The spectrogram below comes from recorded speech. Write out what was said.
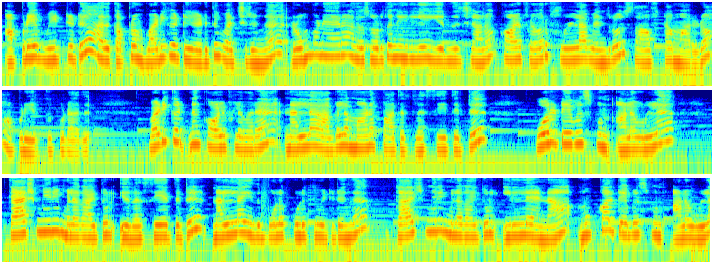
அப்படியே விட்டுட்டு அதுக்கப்புறம் வடிகட்டி எடுத்து வச்சுருங்க. ரொம்ப நேரம் அந்த சொடு தண்ணியிலேயே இருந்துச்சுனாலும் காலிஃப்ளவர் ஃபுல்லாக வெந்துடும் சாஃப்டாக மாறிடும். அப்படி இருக்கக்கூடாது. வடிகட்டின காலிஃப்ளவரை நல்ல அகலமான பாத்திரத்தில் சேர்த்துட்டு ஒரு டேபிள் ஸ்பூன் அளவுள்ள காஷ்மீரி மிளகாய்த்தூள் இதில் சேர்த்துட்டு நல்லா இது போல் குலுக்கி விட்டுடுங்க. காஷ்மீரி மிளகாய்த்தூள் இல்லைன்னா முக்கால் டேபிள் ஸ்பூன் அளவுள்ள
